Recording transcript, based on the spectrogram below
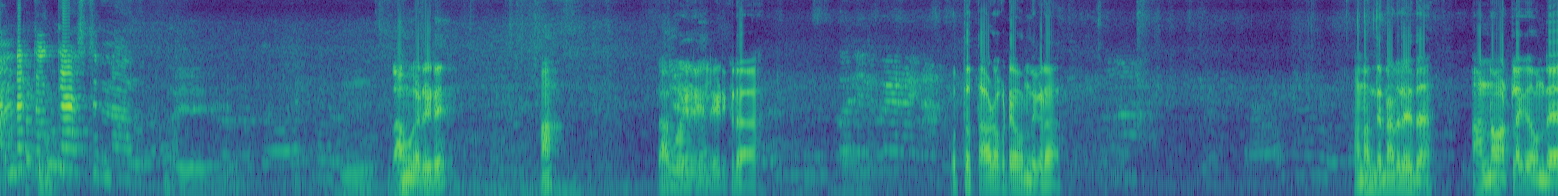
అందరు. తొక్కేస్తున్నారు. రాముగాడేడే రాముగాడే లేడు ఇక్కడ. కొత్త తాడు ఒకటే ఉంది ఇక్కడ. అన్నం తిన్నాడు లేదా? అన్నం అట్లాగే ఉందే.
